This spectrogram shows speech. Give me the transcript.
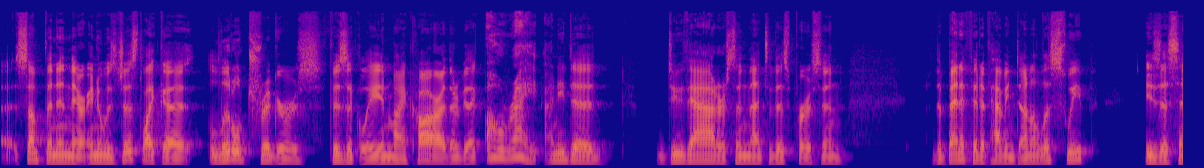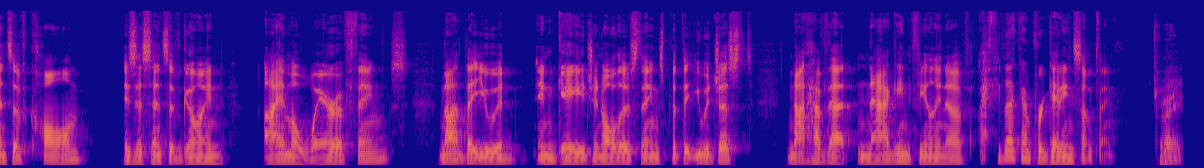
uh, something in there, and it was just like a little triggers physically in my car that would be like, oh right, I need to do that or send that to this person. The benefit of having done a list sweep is a sense of calm, is a sense of going, I am aware of things. Not that you would engage in all those things, but that you would just not have that nagging feeling of, I feel like I'm forgetting something. Right.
